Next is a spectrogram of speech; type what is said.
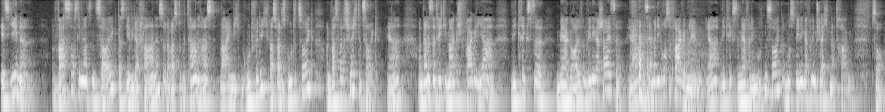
ist jener, was aus dem ganzen Zeug, das dir widerfahren ist oder was du getan hast, war eigentlich gut für dich? Was war das gute Zeug und was war das schlechte Zeug? Ja? Und dann ist natürlich die magische Frage, ja, wie kriegst du mehr Gold und weniger Scheiße? Ja, das ist ja immer die große Frage im Leben. Ja, wie kriegst du mehr von dem guten Zeug und musst weniger von dem schlechten ertragen? So.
